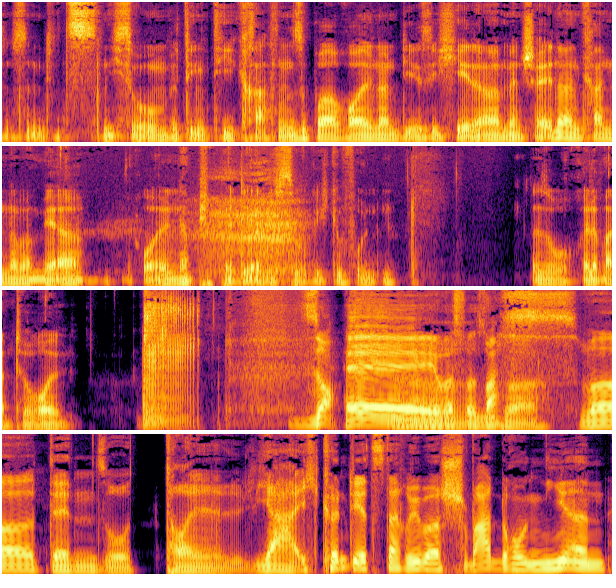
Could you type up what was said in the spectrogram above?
das sind jetzt nicht so unbedingt die krassen Superrollen, an die sich jeder Mensch erinnern kann, aber mehr Rollen habe ich bei der nicht so wirklich gefunden. Also relevante Rollen. So. Hey, was war super? Was war denn so toll? Ja, ich könnte jetzt darüber schwadronieren,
